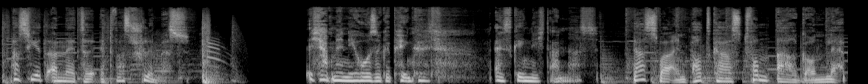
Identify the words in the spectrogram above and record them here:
passiert Annette etwas Schlimmes. Ich hab mir in die Hose gepinkelt. Es ging nicht anders. Das war ein Podcast von Argon Lab.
